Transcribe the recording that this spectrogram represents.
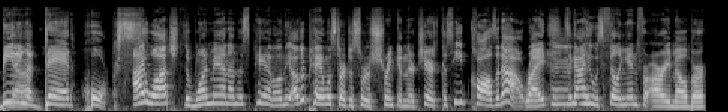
beating yeah. a dead horse. I watched the one man on this panel and the other panelists start to sort of shrink in their chairs because he calls it out, right? It's a guy who was filling in for Ari Melber,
